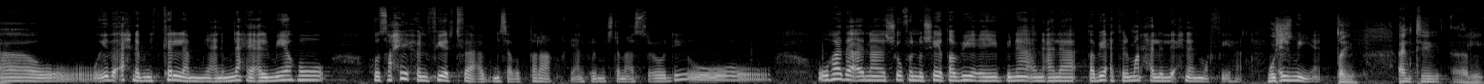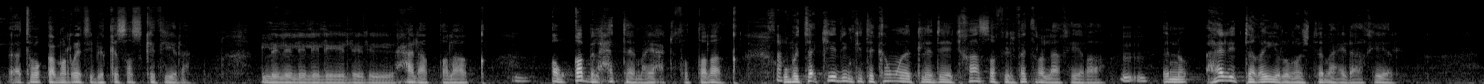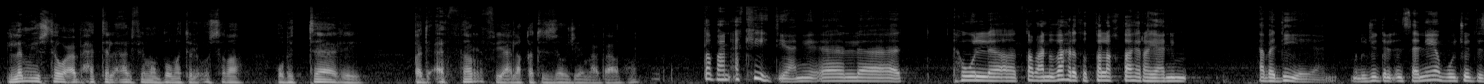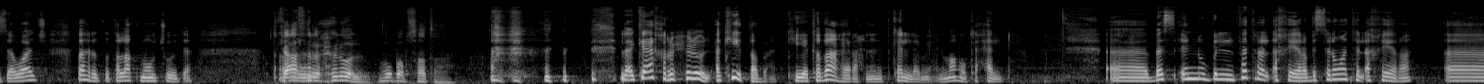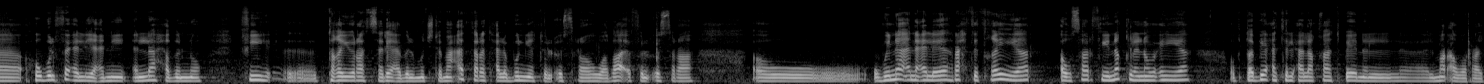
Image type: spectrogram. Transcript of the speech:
آه. وإذا إحنا بنتكلم يعني من ناحية علمية هو هو صحيح إنه في ارتفاع بنسب الطلاق يعني في المجتمع السعودي و وهذا أنا أشوف إنه شيء طبيعي بناء على طبيعة المرحلة اللي إحنا نمر فيها وش- علميا. طيب أنت أتوقع مريتي بقصص كثيرة ل- ل- ل- ل- ل- لحالات طلاق أو قبل حتى ما يحدث الطلاق. صح. وبالتأكيد يمكن تكونت لديك خاصة في الفترة الأخيرة إنه هل التغير المجتمعي الأخير لم يستوعب حتى الآن في منظومة الأسرة وبالتالي قد أثر في علاقة الزوجين مع بعضهم؟ طبعا أكيد يعني هو طبعا ظاهرة الطلاق ظاهرة يعني أبدية يعني من وجود الإنسانية بوجود الزواج ظاهرة الطلاق موجودة. كاخر الحلول مو ببساطها لا كآخر الحلول أكيد طبعا هي كظاهرة إحنا نتكلم يعني ما هو كحل. آه بس إنه بالفترة الأخيرة بالسنوات الأخيرة هو بالفعل يعني نلاحظ إنه في آه تغيرات سريعة بالمجتمع أثرت على بنية الأسرة ووظائف الأسرة وبناء عليه راح تتغير أو صار في نقلة نوعية بطبيعة العلاقات بين ال- المرأة والرجل.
